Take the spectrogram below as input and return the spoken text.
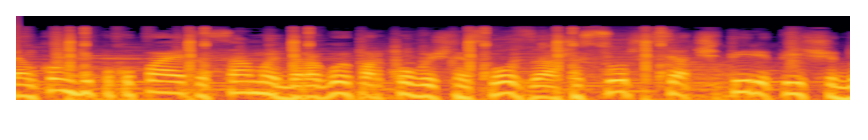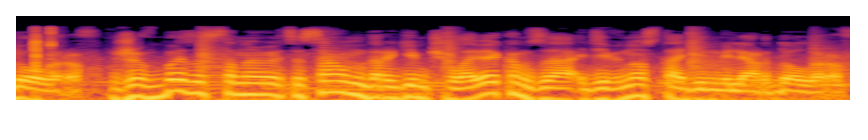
Гонконге покупается самый дорогой парковочный слот за 664 тысячи долларов. Джефф Безос становится самым дорогим человеком за 91 миллиард долларов.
